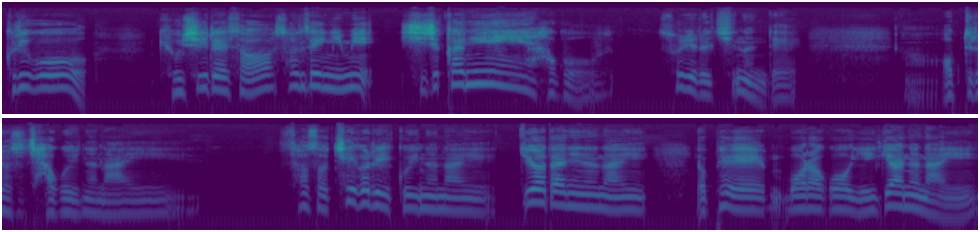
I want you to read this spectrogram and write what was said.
그리고 교실에서 선생님이 시집가니 하고 소리를 치는데 어, 엎드려서 자고 있는 아이, 서서 책을 읽고 있는 아이, 뛰어다니는 아이, 옆에 뭐라고 얘기하는 아이,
